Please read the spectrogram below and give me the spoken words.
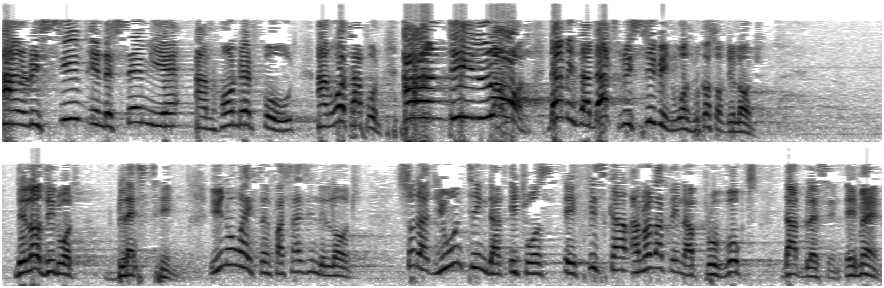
and received in the same year an hundredfold. And what happened? And the Lord. That means that that receiving was because of the Lord. The Lord did what? Blessed him. You know why it's emphasizing the Lord? So that you won't think that it was a physical, another thing that provoked that blessing. Amen.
